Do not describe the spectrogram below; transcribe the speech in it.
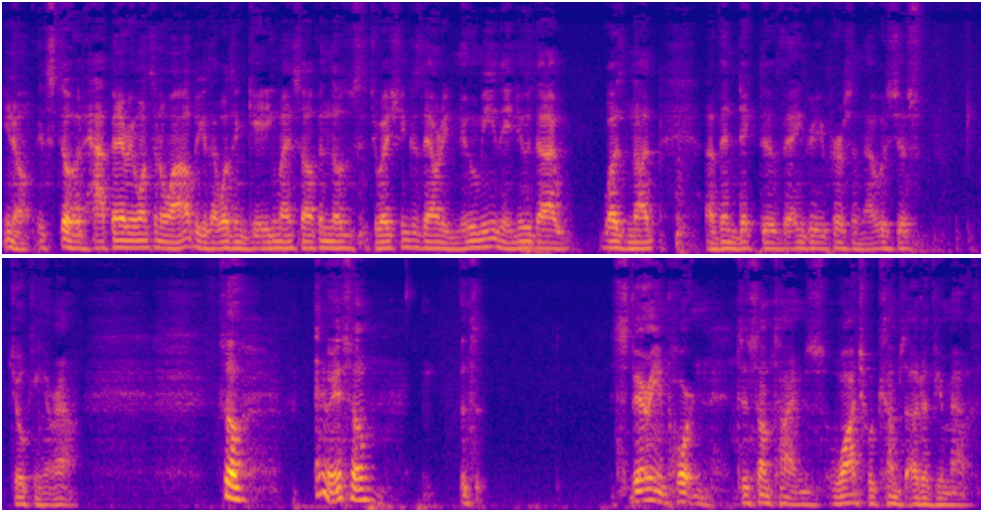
you know, it still would happen every once in a while because I wasn't gating myself in those situations because they already knew me. They knew that I was not a vindictive, angry person. I was just joking around. So, anyway, so it's, it's very important to sometimes watch what comes out of your mouth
